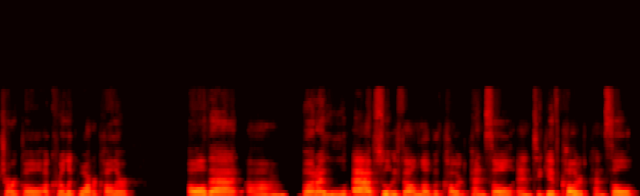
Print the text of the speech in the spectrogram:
charcoal, acrylic, watercolor, all that. Um, but I l- absolutely fell in love with colored pencil, and to give colored pencil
